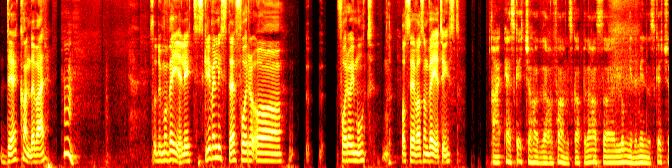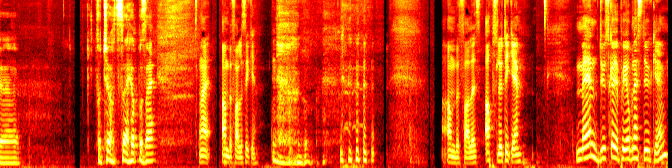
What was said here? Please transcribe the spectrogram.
Det kan det være. Hmm. Så du må veie litt. Skriv en liste for og For og imot, og se hva som veier tyngst. Nei, jeg skal ikke ha det der faenskapet der. Altså, lungene mine skal ikke få kjørt seg, holdt på å si. Nei, anbefales ikke. Anbefales absolutt ikke. Men du skal jo på jobb neste uke,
